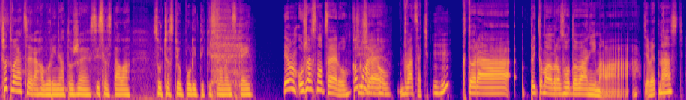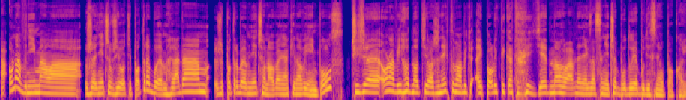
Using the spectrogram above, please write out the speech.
Čo tvoja dcera hovorí na to, že si sa stala súčasťou politiky slovenskej? Ja mám úžasnú dceru. Koľko má rokov? 20. Mhm. Ktorá pri tom mojom rozhodovaní mala 19 a ona vnímala, že niečo v živote potrebujem, hľadám, že potrebujem niečo nové, nejaký nový impuls. Čiže ona vyhodnotila, že nech to má byť aj politika, to je jedno, hlavne nech zase niečo buduje, bude s ňou pokoj.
